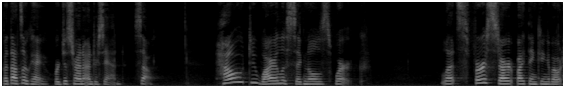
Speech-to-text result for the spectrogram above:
But that's okay. We're just trying to understand. So, how do wireless signals work? Let's first start by thinking about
